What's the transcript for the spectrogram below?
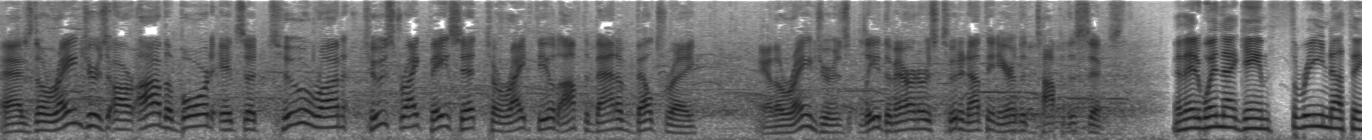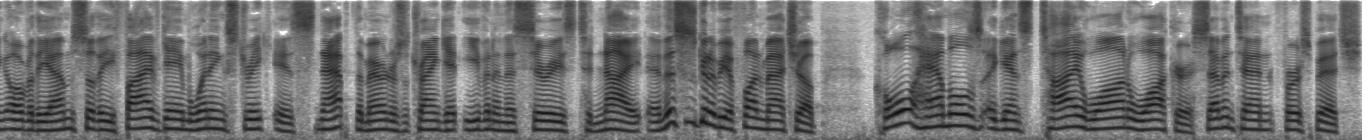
As the Rangers are on the board, it's a two-run, two-strike base hit to right field off the bat of Beltre. And the Rangers lead the Mariners 2 to nothing here at the top of the sixth. And they'd win that game 3 0 over the M's. So the five game winning streak is snapped. The Mariners will try and get even in this series tonight. And this is going to be a fun matchup. Cole Hamels against Taijuan Walker. 7-10 first pitch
